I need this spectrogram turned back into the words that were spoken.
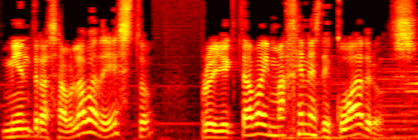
mientras hablaba de esto, proyectaba imágenes de cuadros.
